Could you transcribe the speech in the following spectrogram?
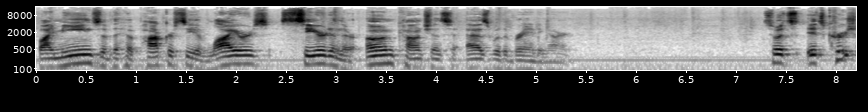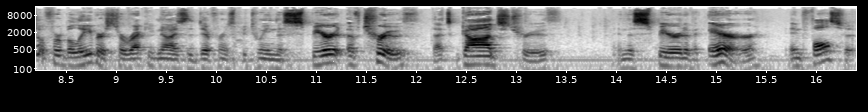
by means of the hypocrisy of liars, seared in their own conscience as with a branding iron. So it's, it's crucial for believers to recognize the difference between the spirit of truth, that's God's truth, and the spirit of error and falsehood.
